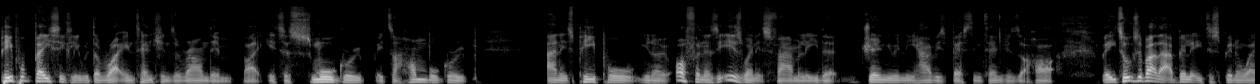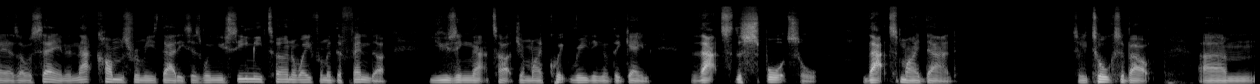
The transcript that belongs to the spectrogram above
people basically with the right intentions around him. Like it's a small group, it's a humble group, and it's people, you know, often as it is when it's family that genuinely have his best intentions at heart. But he talks about that ability to spin away, as I was saying, and that comes from his dad. He says, When you see me turn away from a defender using that touch and my quick reading of the game, that's the sports hall. That's my dad. So he talks about um,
